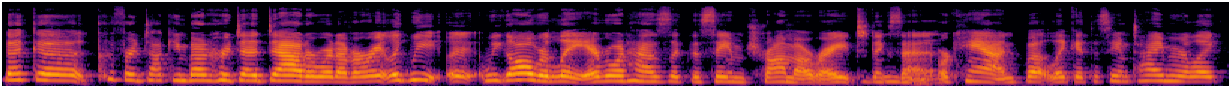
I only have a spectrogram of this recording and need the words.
Becca Kufrin talking about her dead dad or whatever, right? Like we uh, we all relate. Everyone has like the same trauma, right, to an extent, mm-hmm. or can, but like at the same time, you're like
